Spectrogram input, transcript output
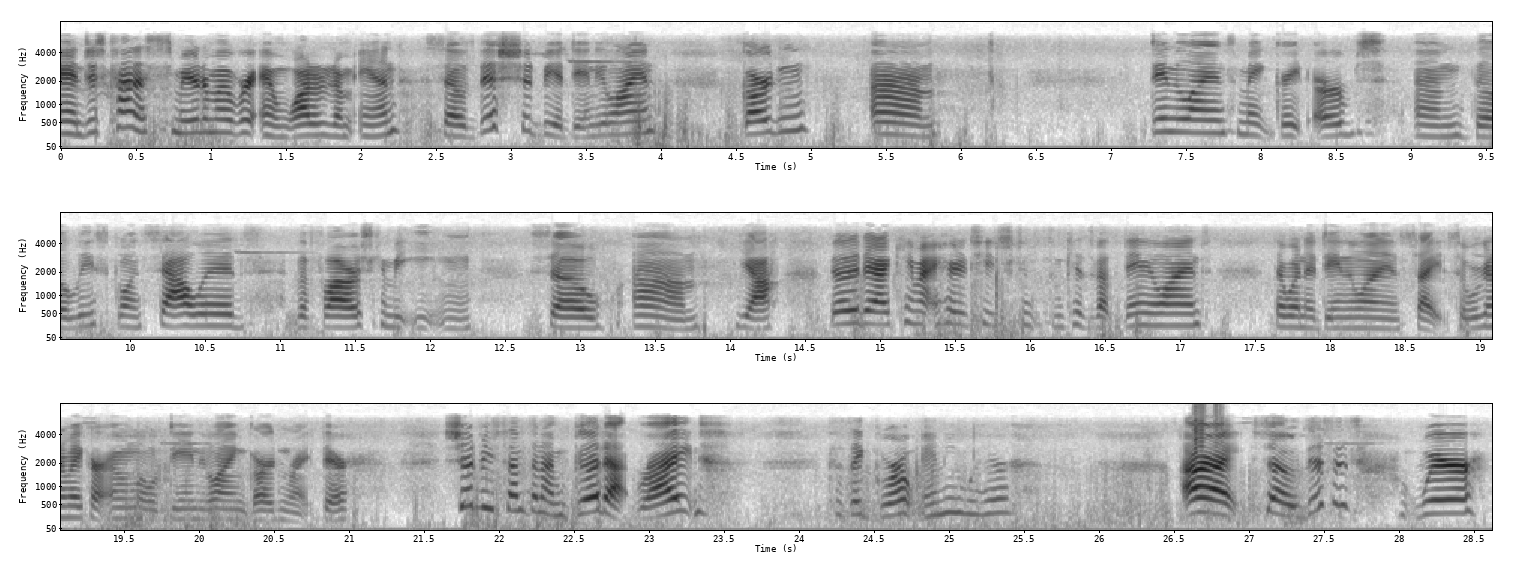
and just kind of smeared them over and watered them in. So this should be a dandelion garden. Um, dandelions make great herbs. Um, the leaves go in salads. The flowers can be eaten. So, um, yeah. The other day I came out here to teach some kids about the dandelions. There wasn't a dandelion in sight. So we're going to make our own little dandelion garden right there. Should be something I'm good at, right? Because they grow anywhere. Alright, so this is where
